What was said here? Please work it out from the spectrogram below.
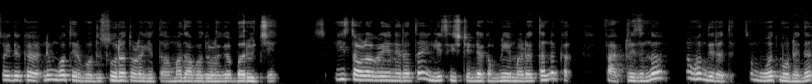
ಸೊ ಇದಕ್ಕೆ ನಿಮ್ಗೆ ಗೊತ್ತಿರ್ಬೋದು ಸೂರತ್ ಒಳಗಿತ್ತ ಅಹಮದಾಬಾದ್ ಒಳಗೆ ಬರುಚಿ ಈ ಸ್ಥಳಗಳು ಏನಿರುತ್ತೆ ಇಂಗ್ಲಿಷ್ ಈಸ್ಟ್ ಇಂಡಿಯಾ ಕಂಪನಿ ಏನ್ ಮಾಡಿರುತ್ತೆ ಅನ್ನೋ ಫ್ಯಾಕ್ಟ್ರೀಸ್ ಅನ್ನ ಹೊಂದಿರುತ್ತೆ. ಸೊ ಮೂವತ್ತ್ ಮೂರನೇದು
